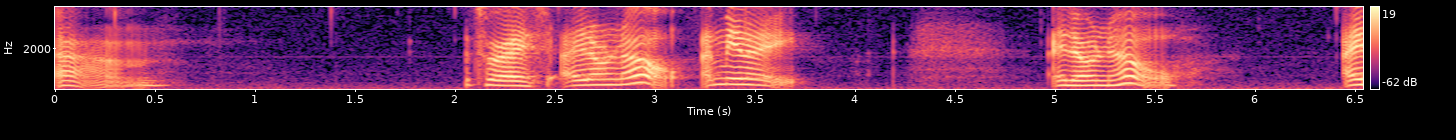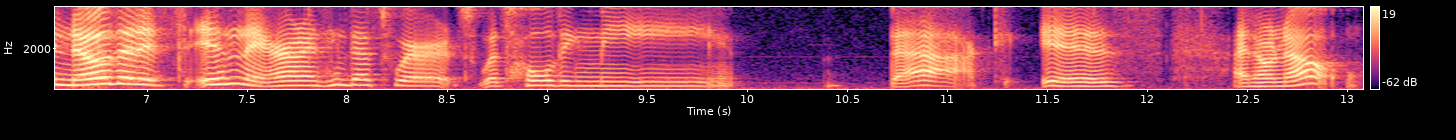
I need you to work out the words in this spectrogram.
um, that's where I I don't know. I mean, I I don't know. I know that it's in there, and I think that's where it's what's holding me back is I don't know.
